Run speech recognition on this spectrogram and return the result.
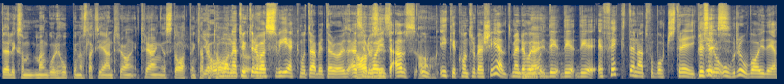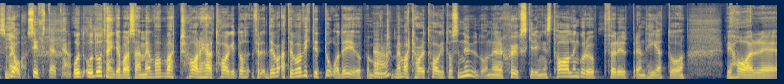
Där liksom man går ihop i någon slags järntriangel, staten, kapitalet. Ja, och många tyckte och, det var svek mot arbetarrörelsen. Alltså, ja, det var inte alls ja. icke-kontroversiellt. Men det har ju, det, det, det, effekten att få bort strejker precis. och oro var ju det som ja. var syftet. Ja. Och, och då tänker jag bara så här, men vart har det här tagit tagit oss, för det var, att det var viktigt då, det är ju uppenbart. Ja. Men vart har det tagit oss nu då, när sjukskrivningstalen går upp för utbrändhet och vi har eh,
